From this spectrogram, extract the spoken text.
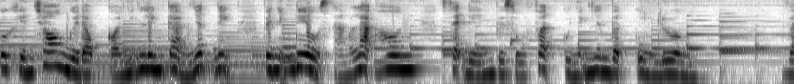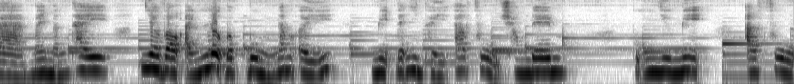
vừa khiến cho người đọc có những linh cảm nhất định về những điều sáng lạng hơn sẽ đến với số phận của những nhân vật cùng đường. Và may mắn thay, nhờ vào ánh lửa bập bùng năm ấy, Mị đã nhìn thấy A Phủ trong đêm. Cũng như Mị, A Phủ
